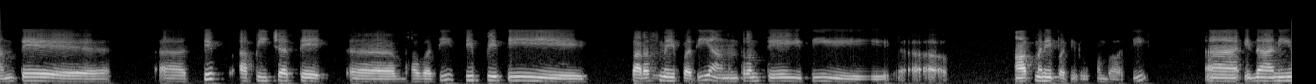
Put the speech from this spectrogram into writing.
अन्ते तिप् अपि च ते भवति। तिप् इति परस्मैपदी अनन्तरं ते इति आत्मनेपदीरूपं भवति। इदानीं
